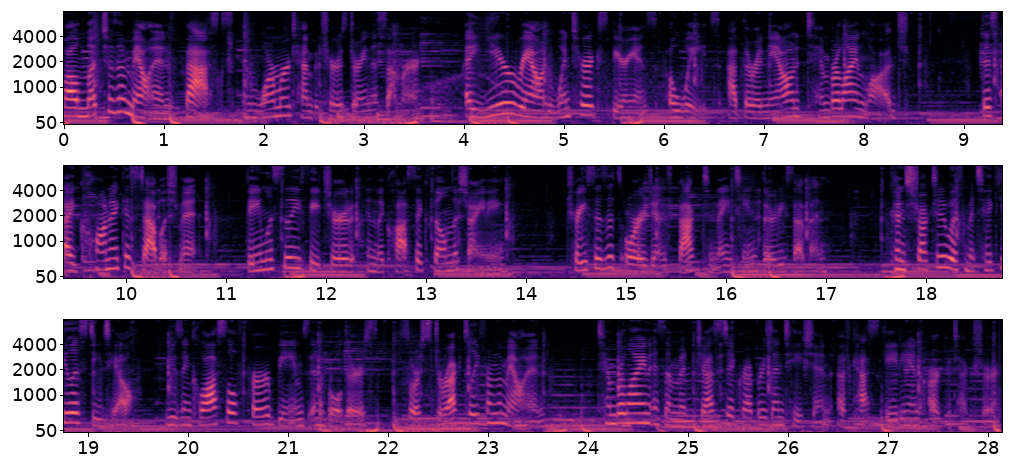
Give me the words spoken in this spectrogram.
While much of the mountain basks in warmer temperatures during the summer, a year-round winter experience awaits at the renowned Timberline Lodge. This iconic establishment, famously featured in the classic film The Shining, traces its origins back to 1937. Constructed with meticulous detail, using colossal fir beams and boulders sourced directly from the mountain, Timberline is a majestic representation of Cascadian architecture.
